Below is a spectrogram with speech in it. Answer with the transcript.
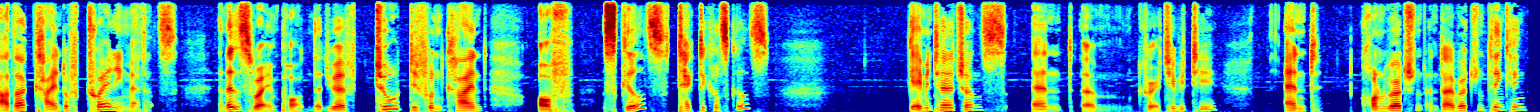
other kind of training methods, and that is very important. That you have two different kind of skills, tactical skills, game intelligence and um, creativity, and convergent and divergent thinking.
